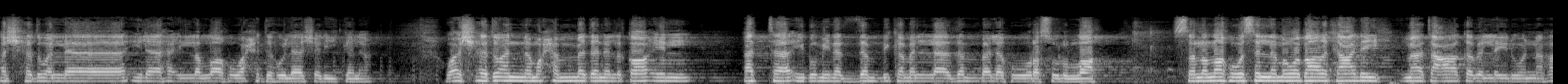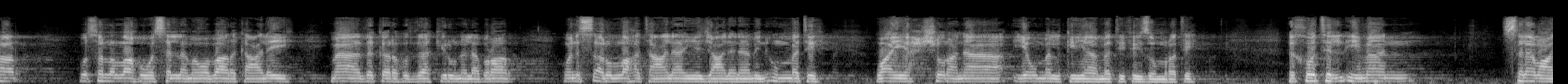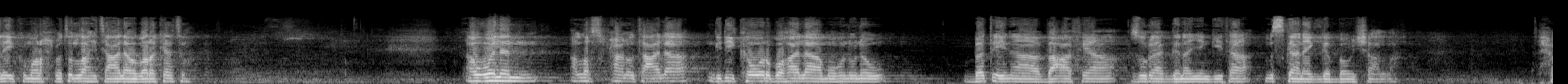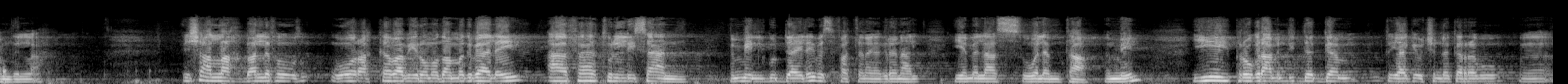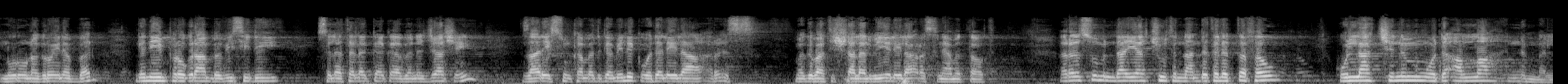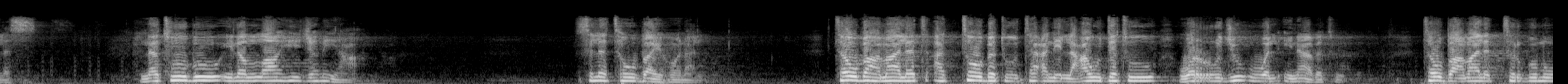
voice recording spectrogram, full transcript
أشهد أن لا إله إلا الله وحده لا شريك له وأشهد أن محمدا القائل التائب من الذنب كمن لا ذنب له رسول الله. صلى الله وسلم وبارك عليه ما تعاقب الليل والنهار وصلى الله وسلم وبارك عليه ما ذكره الذاكرون الأبرار. ونسأل الله تعالى أن يجعلنا من أمته وأن يحشرنا يوم القيامة في زمرته إخوة الإيمان السلام عليكم ورحمة الله تعالى وبركاته أولا الله سبحانه وتعالى እንግዲህ ከወር በኋላ መሆኑ ነው በጤና በአፊያ ዙሪያ ያገናኘን ጌታ ምስጋና ይገባው እንሻ አላህ አልሐምዱሊላህ እንሻ አላህ ባለፈው ወር አካባቢ ረመዳን መግቢያ ላይ አፋቱ ሊሳን የሚል ጉዳይ ላይ በስፋት ተነጋግረናል። የመላስ ወለምታ የሚል ይህ ፕሮግራም እንዲደገም ጥያቄዎች እንደቀረቡ ኑሩ ነግሮኝ ነበር። ግን ይህም ፕሮግራም በቪሲዲ ስለተለቀቀ በነጃሺ ዛሬ እሱን ከመድገም ይልቅ ወደ ሌላ ርዕስ መግባት ይሻላል ብዬ ሌላ ርዕስ ነው ያመጣሁት። ርዕሱም እንዳያችሁትና እንደተለጠፈው ሁላችንም ወደ አላህ እንመለስ። ነቱቡ ኢለላሂ ጀሚዓ ስለ ተውባ ይሆናል። ተውባ ማለት አተውበቱ ተዕኒ ልዓውደቱ ወሩጁእ ወልኢናበቱ። ተውባ ማለት ትርጉሙ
